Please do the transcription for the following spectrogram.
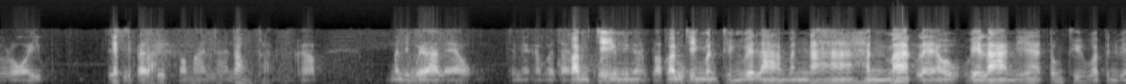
2,470 70กว่า80 ประมาณนั้นต้องครับ ครับ มันถึงเวลาแล้ว ใช่ไหมครับอาจารย์ความจริงที่ะมีการปรับความปรุจริงมันถึงเวลามันนานมากแล้ว เวลาเนี้ยต้องถือว่าเป็นเว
